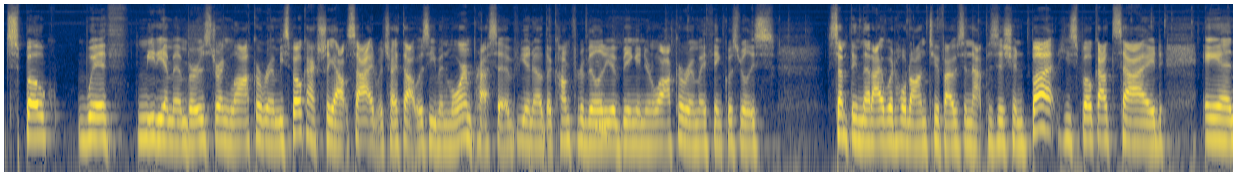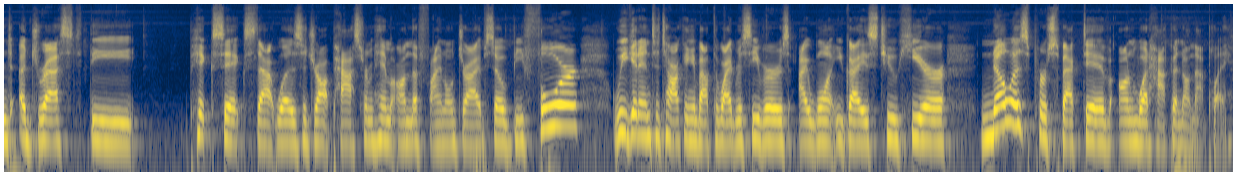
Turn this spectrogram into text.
spoke with media members during locker room. He spoke actually outside, which I thought was even more impressive. You know, the comfortability of being in your locker room, I think, was really something that I would hold on to if I was in that position. But he spoke outside and addressed the pick six that was a drop pass from him on the final drive. So before we get into talking about the wide receivers, I want you guys to hear Noah's perspective on what happened on that play.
